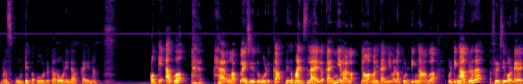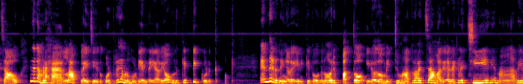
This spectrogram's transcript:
ഇവിടെ സ്കൂട്ടിയൊക്കെ പോകുന്നുണ്ട് റോഡിന്റെ ഒക്കെ അതിനാ ഓക്കെ അപ്പോൾ ഹെയറിൽ അപ്ലൈ ചെയ്ത് കൊടുക്കുക നിങ്ങൾക്ക് മനസ്സിലായല്ലോ കഞ്ഞിവെള്ളം നോർമൽ കഞ്ഞിവെള്ളം പുഡിങ് ആവുക. പുഡിങ് ആക്കുന്നത് ഫ്രിഡ്ജിൽ കൊണ്ടുപോയി വെച്ചാവും. ഇത് നമ്മുടെ ഹെയറിൽ അപ്ലൈ ചെയ്ത് കൊടുത്തിട്ട് നമ്മൾ മുടി എന്താ അറിയോ ഒന്ന് കെട്ടിക്കൊടുക്കുക ഓക്കെ. എന്നിട്ട് നിങ്ങൾ എനിക്ക് തോന്നുന്നു ഒരു പത്തോ ഇരുപതോ മിനിറ്റ് മാത്രം വെച്ചാൽ മതി. അല്ലെങ്കിൽ ചീരിയ നാറിയ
